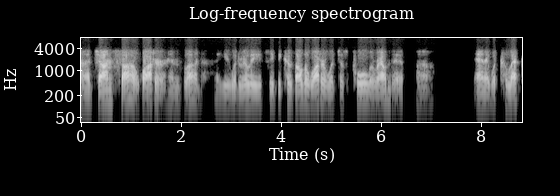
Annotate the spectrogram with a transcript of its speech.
uh, John saw water and blood. You would really see because all the water would just pool around it. Uh, and it would collect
